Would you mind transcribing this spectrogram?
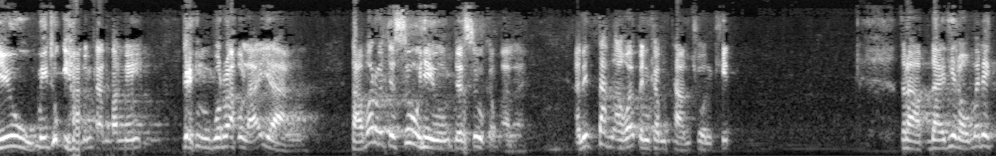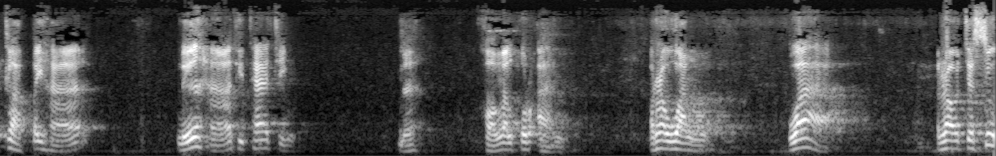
ยิวมีทุกอย่างเหมือนกันตอนนี้ เก่งกว่าเราหลายอย่าง ถามว่าเราจะสู้ฮิวจะสู้กับอะไร อันนี้ตั้งเอาไว้เป็นคำถามชวนคิด ตราบใดที่เราไม่ได้กลับไปหา เนื้อหาที่แท้จริงนะของอัลกุรอาน ระวังว่า เราจะสู้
